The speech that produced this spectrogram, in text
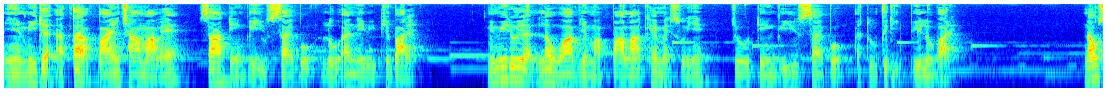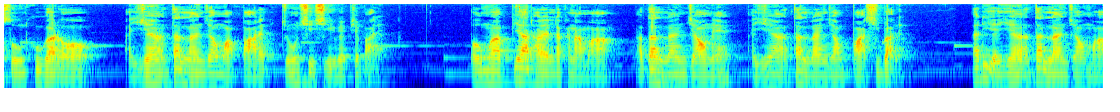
မြင်မိတဲ့အသက်အပိုင်းခြားမှာပဲစတင်ဂယုစိုက်ဖို့လိုအပ်နေပြီဖြစ်ပါတယ်။မိမိတို့ရဲ့လက်ဝါးပြစ်မှာပါလာခဲ့မယ်ဆိုရင်ဂျိုတင်ဂယုစိုက်ဖို့အထူးသတိပေးလိုပါတယ်။နောက်ဆုံးတစ်ခုကတော့အရန်အသက်လမ်းကြောင်းမှာပါတဲ့ကျုံးရှိရှိပဲဖြစ်ပါတယ်။ပုံမှာပြထားတဲ့လက္ခဏာမှာအသက်လမ်းကြောင်းနဲ့အရန်အသက်လမ်းကြောင်းပါရှိပါတယ်။အဲ့ဒီအရန်အသက်လမ်းကြောင်းမှာ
